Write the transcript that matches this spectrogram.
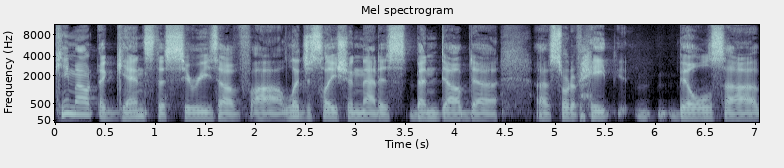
came out against a series of uh, legislation that has been dubbed uh, sort of hate bills uh,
